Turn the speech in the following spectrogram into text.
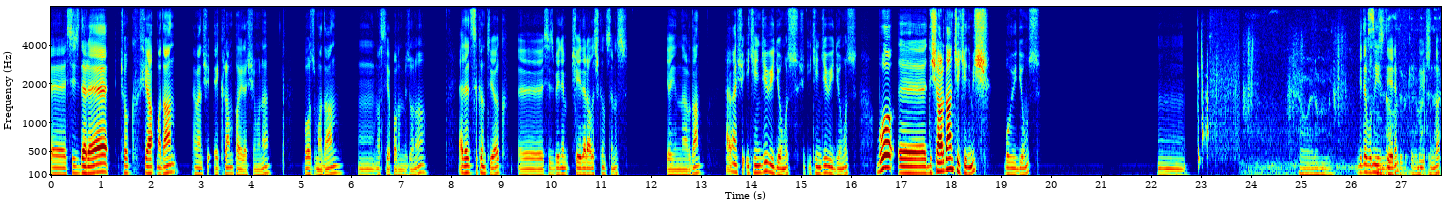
Eee, sizlere çok şey yapmadan hemen şu ekran paylaşımını bozmadan hmm, nasıl yapalım biz onu? Evet sıkıntı yok. Eee, siz benim şeylere alışkınsınız yayınlardan. Hemen şu ikinci videomuz, şu ikinci videomuz. Bu eee, dışarıdan çekilmiş bu videomuz. Hmm, bir de bunu izleyelim. Buyursunlar.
